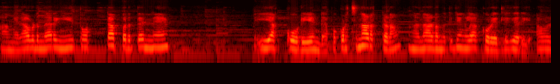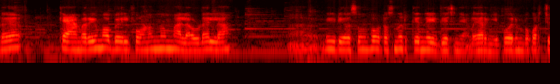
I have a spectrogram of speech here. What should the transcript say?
അങ്ങനെ അവിടെ നിന്ന് ഇറങ്ങി തൊട്ടപ്പുറത്ത് തന്നെ ഈ അക്കോറിയ ഉണ്ട്. അപ്പോൾ കുറച്ച് നടക്കണം. അങ്ങനെ നടന്നിട്ട് ഞങ്ങൾ അക്കോറിയത്തിൽ കയറി അവിടെ ക്യാമറയും മൊബൈൽ ഫോണൊന്നും അലൗഡ് അല്ല വീഡിയോസും ഫോട്ടോസും എടുക്കുന്ന എഴുതി വെച്ചിട്ട് ഞങ്ങൾ ഇറങ്ങി പോരുമ്പോൾ കുറച്ച്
